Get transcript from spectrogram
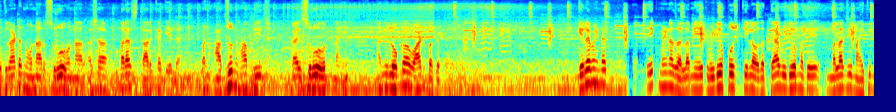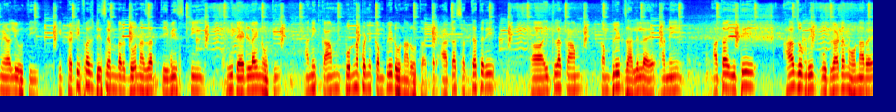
उद्घाटन होणार सुरू होणार अशा बऱ्याच तारख्या गेल्या पण अजून हा ब्रिज काही सुरू होत नाही आणि लोक वाट बघत आहेत. गेल्या महिन्यात एक महिना झाला मी एक व्हिडिओ पोस्ट केला होता त्या व्हिडिओमध्ये मला जी माहिती मिळाली होती की थर्टी फर्स्ट डिसेंबर दोन हजार तेवीसची ही डेडलाईन होती आणि काम पूर्णपणे कंप्लीट होणार होता. तर आता सध्या तरी इथलं काम कंप्लीट झालेलं आहे आणि आता इथे हा जो ब्रिज उद्घाटन होणार आहे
